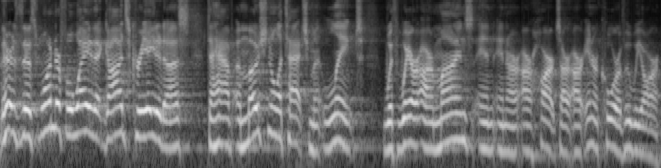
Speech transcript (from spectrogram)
there's this wonderful way that God's created us to have emotional attachment linked with where our minds and, and our, our hearts, our, our inner core of who we are,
